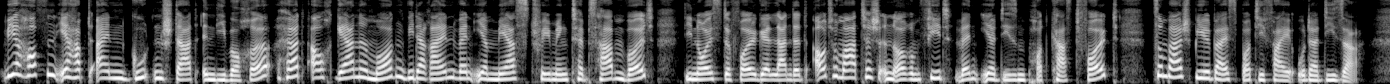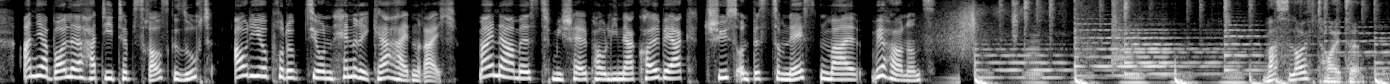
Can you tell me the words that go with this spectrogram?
Wir hoffen, ihr habt einen guten Start in die Woche. Hört auch gerne morgen wieder rein, wenn ihr mehr Streaming-Tipps haben wollt. Die neueste Folge landet automatisch in eurem Feed, wenn ihr diesem Podcast folgt, zum Beispiel bei Spotify oder Deezer. Anja Bolle hat die Tipps rausgesucht. Audioproduktion Henrike Heidenreich. Mein Name ist Michelle Paulina Kolberg. Tschüss und bis zum nächsten Mal. Wir hören uns. Was läuft heute?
